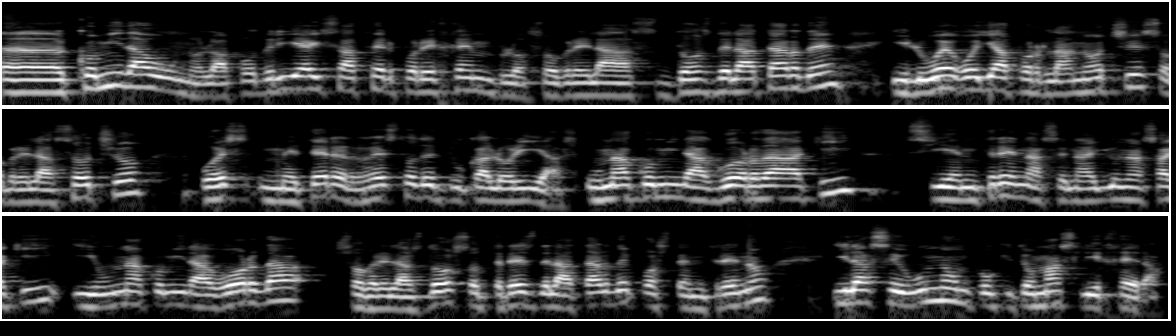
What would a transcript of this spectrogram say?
eh, comida 1 la podríais hacer, por ejemplo, sobre las 2 de la tarde y luego ya por la noche, sobre las 8, pues meter el resto de tus calorías. Una comida gorda aquí, si entrenas en ayunas aquí, y una comida gorda sobre las 2 o 3 de la tarde post-entreno y la segunda un poquito más ligera.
